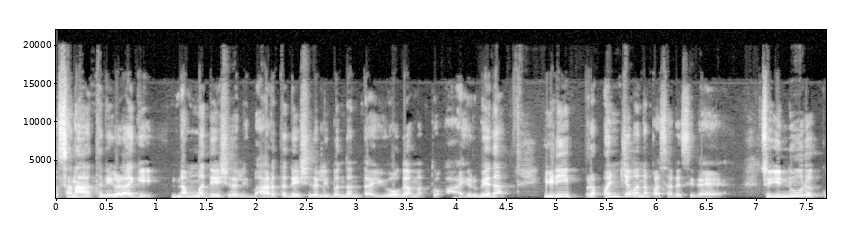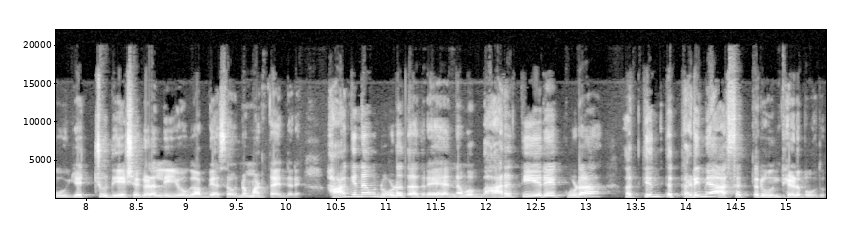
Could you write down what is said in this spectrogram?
ಸನಾತನಿಗಳಾಗಿ ನಮ್ಮ ದೇಶದಲ್ಲಿ, ಭಾರತ ದೇಶದಲ್ಲಿ ಬಂದಂಥ ಯೋಗ ಮತ್ತು ಆಯುರ್ವೇದ ಇಡೀ ಪ್ರಪಂಚವನ್ನು ಪಸರಿಸಿದೆ. ಸೊ ಇನ್ನೂರಕ್ಕೂ ಹೆಚ್ಚು ದೇಶಗಳಲ್ಲಿ ಯೋಗಾಭ್ಯಾಸವನ್ನು ಮಾಡ್ತಾ ಇದ್ದಾರೆ. ಹಾಗೆ ನಾವು ನೋಡೋದಾದರೆ, ನಮ್ಮ ಭಾರತೀಯರೇ ಕೂಡ ಅತ್ಯಂತ ಕಡಿಮೆ ಆಸಕ್ತರು ಅಂತ ಹೇಳ್ಬೋದು.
